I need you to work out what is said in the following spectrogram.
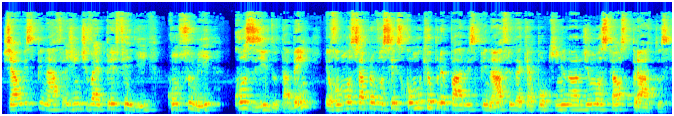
Já o espinafre a gente vai preferir consumir cozido, tá bem? Eu vou mostrar para vocês como que eu preparo o espinafre daqui a pouquinho na hora de mostrar os pratos.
